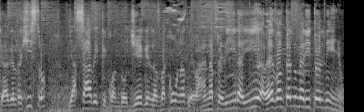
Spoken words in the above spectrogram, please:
que haga el registro. Ya sabe que cuando lleguen las vacunas le van a pedir ahí, a ver, ¿dónde está el numerito del niño?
